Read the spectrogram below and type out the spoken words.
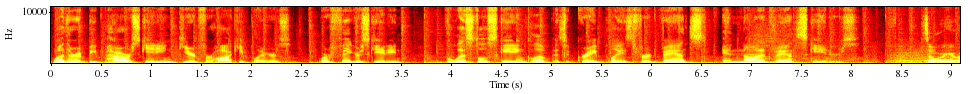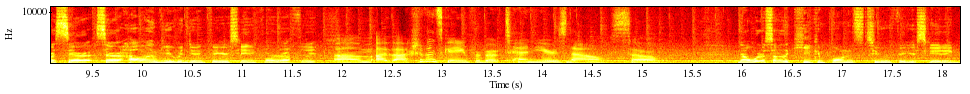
Whether it be power skating geared for hockey players or figure skating, the Listowel Skating Club is a great place for advanced and non advanced skaters. So we're here with Sarah. Sarah, how long have you been doing figure skating for roughly? Um, I've actually been skating for about 10 years now, so Now, what are some of the key components to figure skating?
